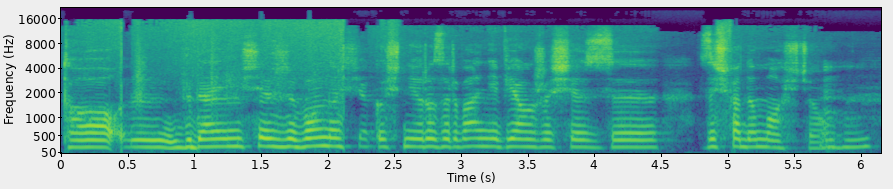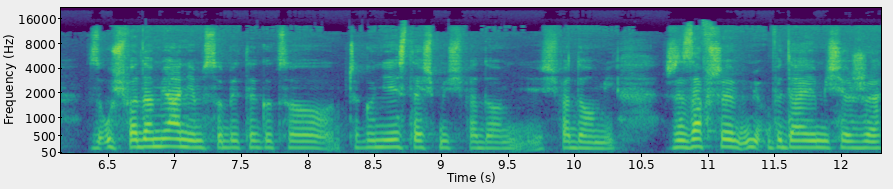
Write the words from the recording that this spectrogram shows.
to wydaje mi się, że wolność jakoś nierozerwalnie wiąże się z, ze świadomością, z uświadamianiem sobie tego, co, czego nie jesteśmy świadomi, świadomi. Że zawsze wydaje mi się, że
